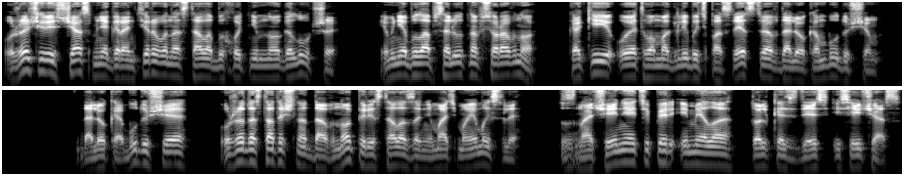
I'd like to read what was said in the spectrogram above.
Уже через час мне гарантированно стало бы хоть немного лучше, и мне было абсолютно все равно, какие у этого могли быть последствия в далеком будущем. Далекое будущее уже достаточно давно перестало занимать мои мысли. Значение теперь имело только здесь и сейчас.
